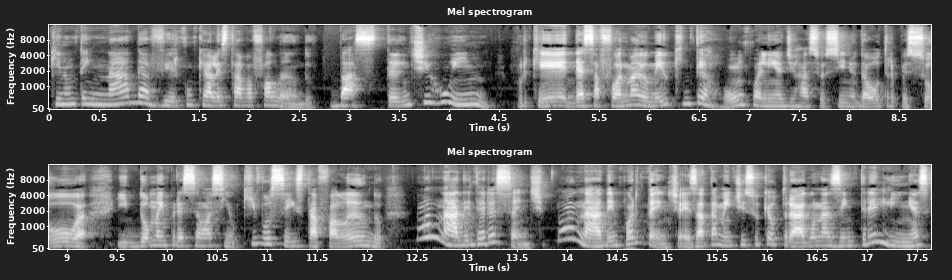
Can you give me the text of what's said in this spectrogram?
que não tem nada a ver com o que ela estava falando. Bastante ruim, porque dessa forma eu meio que interrompo a linha de raciocínio da outra pessoa e dou uma impressão assim: o que você está falando não é nada interessante nada importante. É exatamente isso que eu trago nas entrelinhas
